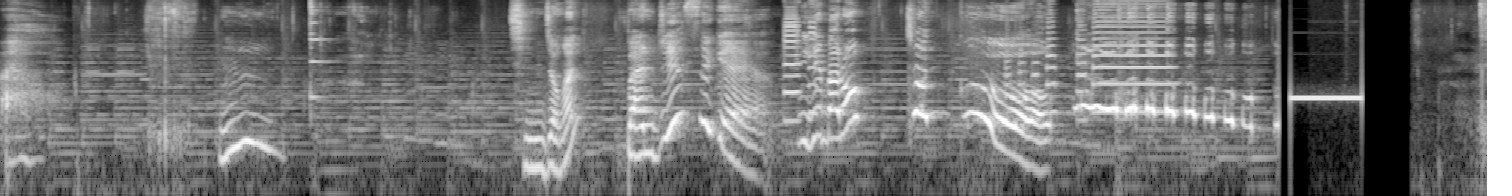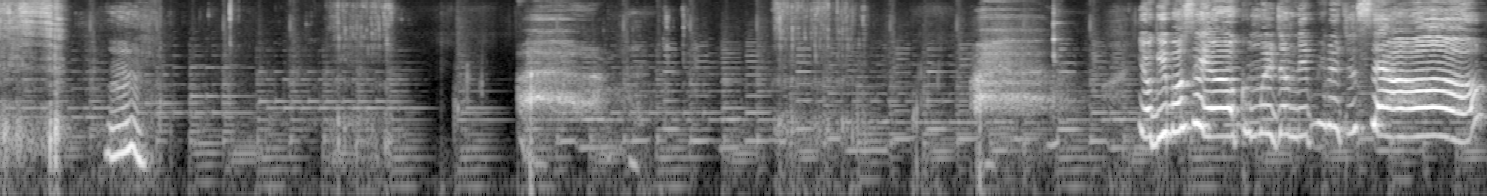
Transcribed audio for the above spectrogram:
아. 음. 진정한 반지의 세계. 이게 바로 천국. 음. 여기 보세요. 국물 좀 리필해 주세요.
